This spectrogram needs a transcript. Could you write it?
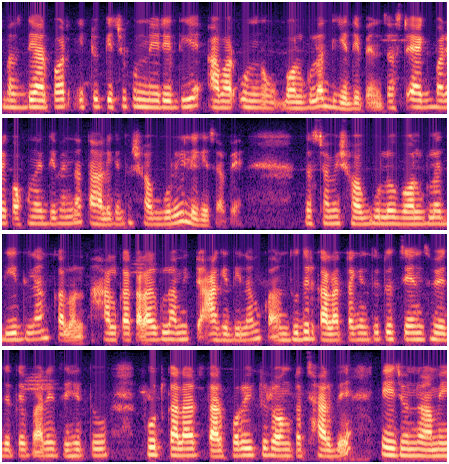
বাস দেওয়ার পর একটু কিছুক্ষণ নেড়ে দিয়ে আবার অন্য বলগুলো দিয়ে দেবেন। জাস্ট একবারে কখনোই দেবেন না, তাহলে কিন্তু সবগুলোই লেগে যাবে। জাস্ট আমি সবগুলো বলগুলো দিয়ে দিলাম, কারণ হালকা কালারগুলো আমি একটু আগে দিলাম, কারণ দুধের কালারটা কিন্তু একটু চেঞ্জ হয়ে যেতে পারে, যেহেতু ফুড কালার তারপরেও একটু রঙটা ছাড়বে, এই জন্য আমি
